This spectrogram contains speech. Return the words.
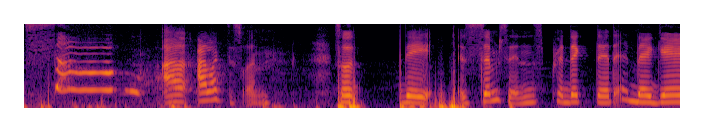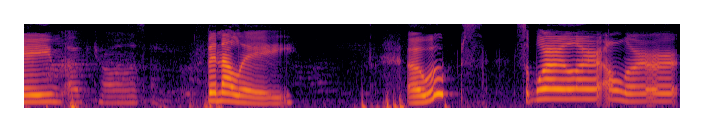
So I I like this one. So the Simpsons predicted the Game of Thrones finale. Oh whoops! Spoiler alert!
